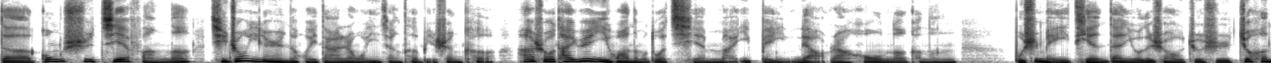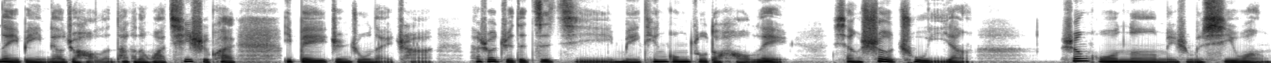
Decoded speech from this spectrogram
的公视街访呢，其中一个人的回答让我印象特别深刻。他说他愿意花那么多钱买一杯饮料，然后呢，可能。不是每一天，但有的时候就是就喝那一杯饮料就好了。他可能花七十块一杯珍珠奶茶。他说觉得自己每天工作都好累，像社畜一样，生活呢没什么希望。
